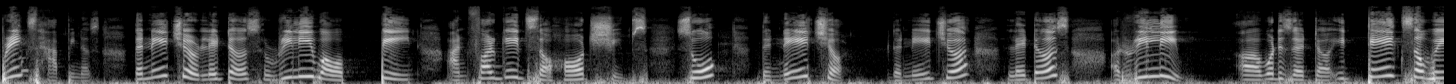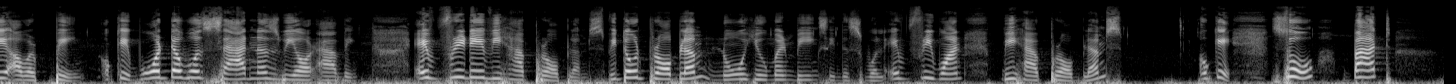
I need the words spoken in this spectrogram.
brings happiness. The nature let us relieve our pain and forgets the hardships. So the nature the nature let us relieve uh, what is it uh, it takes away our pain. Okay whatever sadness we are having every day we have problems. Without problem no human beings in this world. Everyone we have problems. Okay so but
